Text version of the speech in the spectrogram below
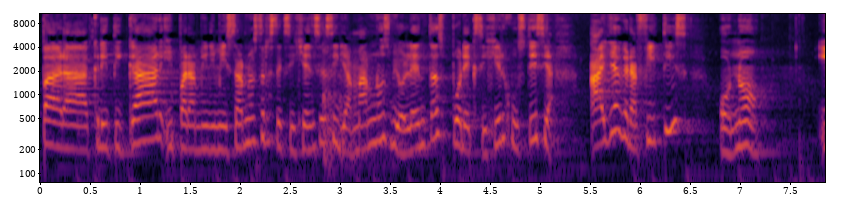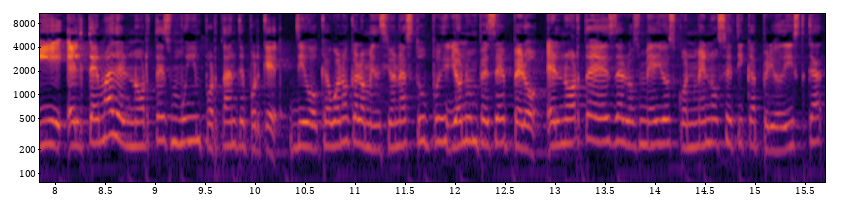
para criticar y para minimizar nuestras exigencias y llamarnos violentas por exigir justicia, haya grafitis o no. Y el tema del norte es muy importante porque, digo, qué bueno que lo mencionas tú, pues yo no empecé, pero el norte es de los medios con menos ética periodística,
